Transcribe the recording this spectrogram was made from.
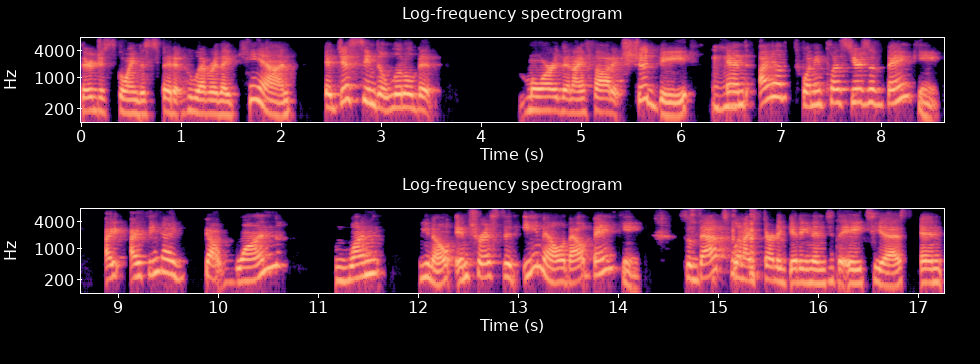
they're just going to spit at whoever they can, it just seemed a little bit more than I thought it should be. Mm-hmm. And I have 20 plus years of banking. I, I think I got one, one, you know, interested email about banking. So that's when I started getting into the ATS. And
